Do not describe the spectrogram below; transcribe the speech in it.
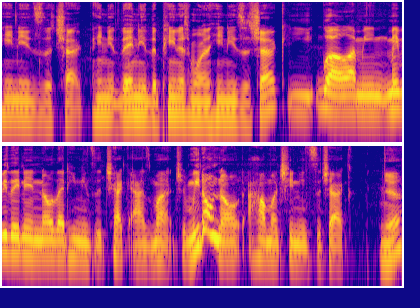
He needs the check. He need, they need the penis more than he needs the check. He, well, I mean, maybe they didn't know that he needs the check as much. And we don't know how much he needs to check. Yeah.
